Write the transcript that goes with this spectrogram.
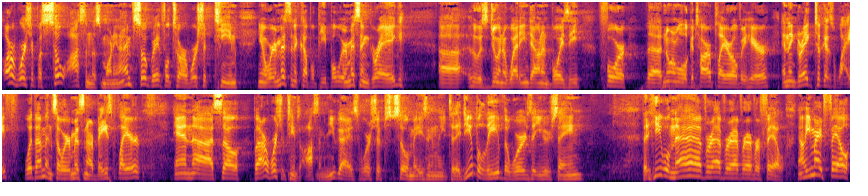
our worship was so awesome this morning. I'm so grateful to our worship team. You know, we were missing a couple people. We were missing Greg, uh, who was doing a wedding down in Boise, for the normal guitar player over here. And then Greg took his wife with him, and so we were missing our bass player. And uh, so, but our worship team's awesome, and you guys worshiped so amazingly today. Do you believe the words that you're saying? That he will never, ever, ever, ever fail. Now, he might fail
